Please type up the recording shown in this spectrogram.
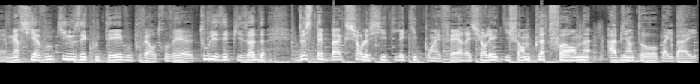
Euh, merci à vous qui nous écoutez. Vous pouvez retrouver euh, tous les épisodes de Step Back sur le site l'équipe.fr et sur les différentes plateformes. À bientôt. Bye bye.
